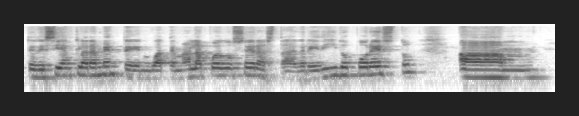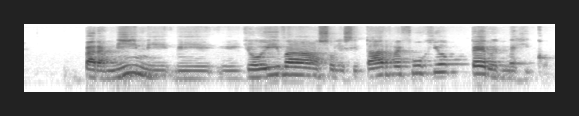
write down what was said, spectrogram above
te decían claramente, en Guatemala puedo ser hasta agredido por esto. para mí, yo iba a solicitar refugio, pero en México.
